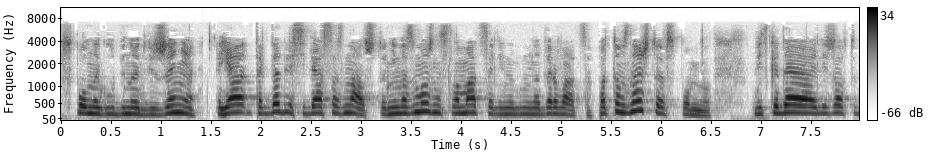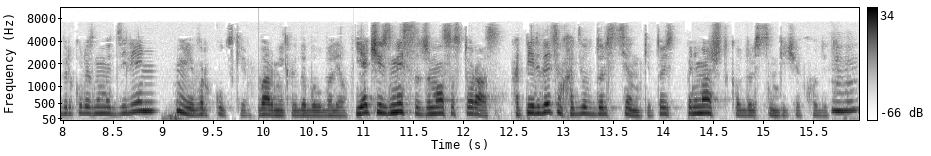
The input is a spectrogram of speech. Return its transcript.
с полной глубиной движения. Я тогда для себя осознал, что невозможно сломаться или надорваться. Потом знаешь, что я вспомнил? Ведь когда я лежал в туберкулезном отделении в Иркутске, в армии, когда был, болел, я через месяц отжимался сто раз. А перед этим ходил вдоль стенки. То есть понимаешь, что такое вдоль стенки человек ходит? Угу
